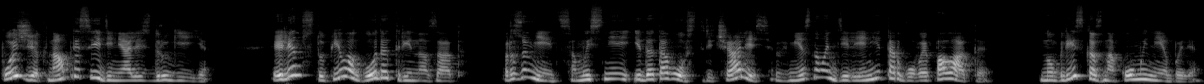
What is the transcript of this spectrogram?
Позже к нам присоединялись другие. Элен вступила года три назад. Разумеется, мы с ней и до того встречались в местном отделении торговой палаты, но близко знакомы не были.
